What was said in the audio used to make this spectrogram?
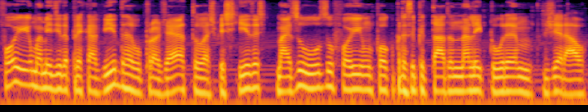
foi uma medida precavida, o projeto, as pesquisas, mas o uso foi um pouco precipitado na leitura geral.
